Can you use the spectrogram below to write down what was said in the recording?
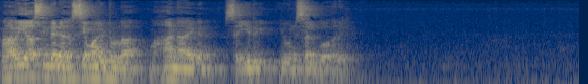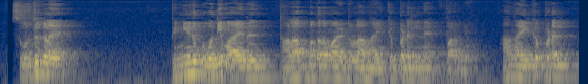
റാറിയാസിന്റെ രഹസ്യമായിട്ടുള്ള മഹാനായകൻ സയ്യിദ് യൂനിസൽ ഗോഹറിൽ. സുഹൃത്തുക്കളെ പിന്നീട് ബോധ്യമായത് താളാത്മകതമായിട്ടുള്ള ആ നയിക്കപ്പെടലിനെ പറഞ്ഞു. ആ നയിക്കപ്പെടൽ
